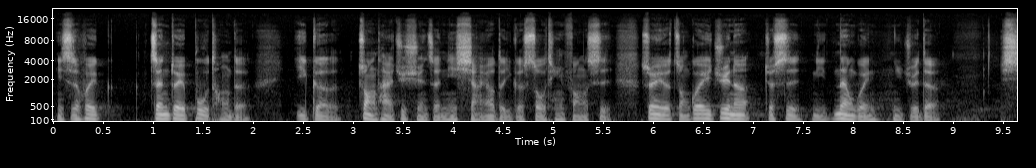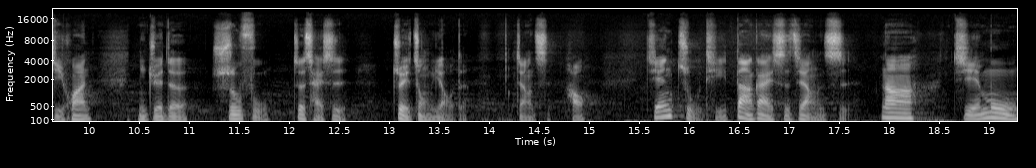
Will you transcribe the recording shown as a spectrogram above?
你是会针对不同的一个状态去选择你想要的一个收听方式。所以总归一句呢，就是你认为你觉得喜欢，你觉得舒服，这才是最重要的。这样子，好，今天主题大概是这样子。那节目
